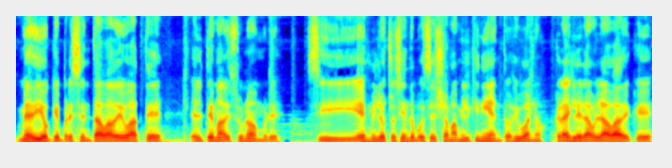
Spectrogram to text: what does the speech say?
medio que presentaba debate el tema de su nombre. Si es 1800, pues se llama 1500. Y bueno, Chrysler hablaba de que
